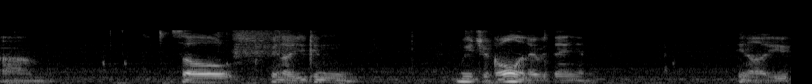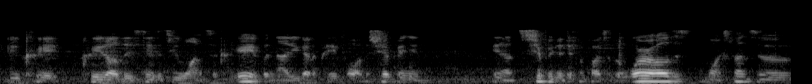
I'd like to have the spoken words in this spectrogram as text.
Um, so you know you can reach your goal and everything, and you know you, you create create all these things that you wanted to create, but now you got to pay for all the shipping and you know shipping to different parts of the world is more expensive.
